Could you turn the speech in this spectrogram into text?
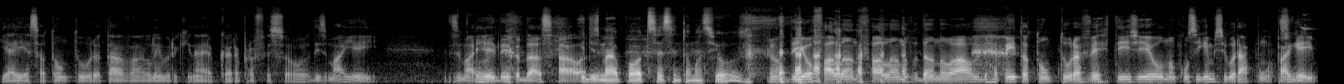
E aí essa tontura eu tava, eu lembro que na época eu era professor, eu desmaiei. Desmaiei dentro da sala. E desmaio pode ser sintoma ansioso? Pronto, e eu falando, falando, dando aula, de repente a tontura, a vertigem, eu não conseguia me segurar, pum, apaguei. Sim.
